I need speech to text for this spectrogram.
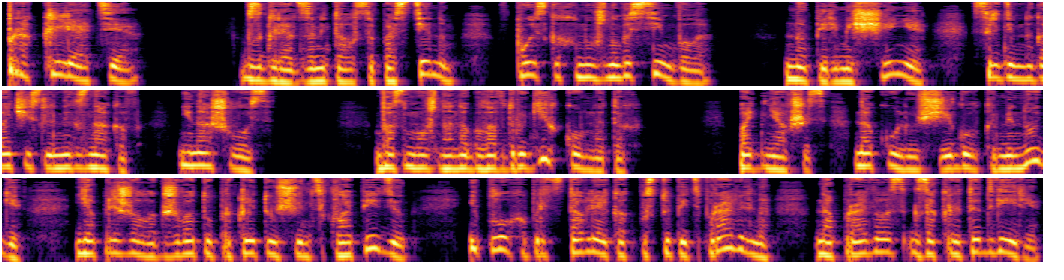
Проклятие! Взгляд заметался по стенам в поисках нужного символа, но перемещения среди многочисленных знаков не нашлось. Возможно, она была в других комнатах. Поднявшись на колющие иголками ноги, я прижала к животу проклятущую энциклопедию и, плохо представляя, как поступить правильно, направилась к закрытой двери,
